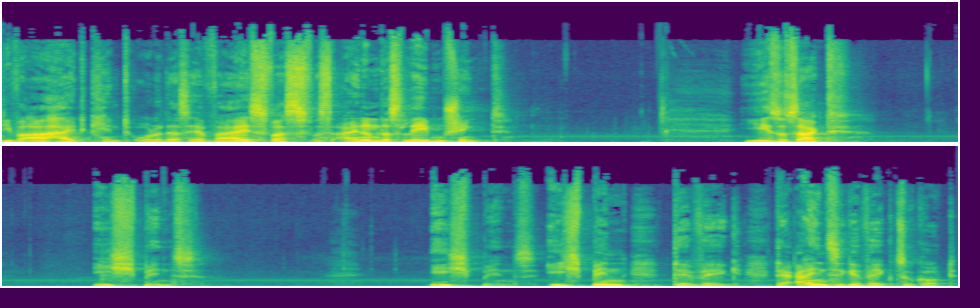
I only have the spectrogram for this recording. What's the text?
die Wahrheit kennt oder dass er weiß, was, was einem das Leben schenkt. Jesus sagt, ich bin's. Ich bin's. Ich bin der Weg, der einzige Weg zu Gott.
